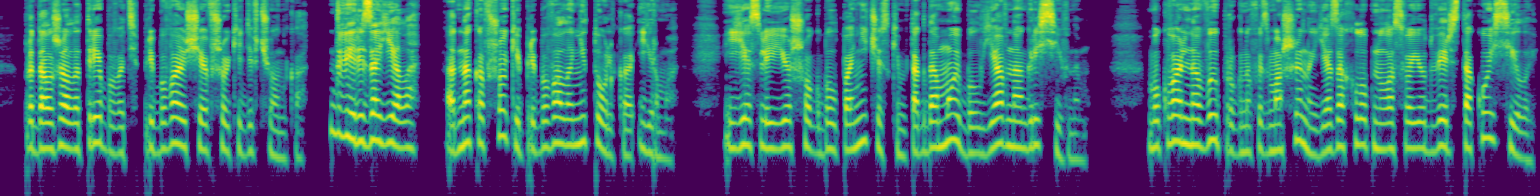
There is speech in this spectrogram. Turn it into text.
— продолжала требовать пребывающая в шоке девчонка. «Дверь заела!» Однако в шоке пребывала не только Ирма. Если ее шок был паническим, тогда мой был явно агрессивным. Буквально выпрыгнув из машины, я захлопнула свою дверь с такой силой,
